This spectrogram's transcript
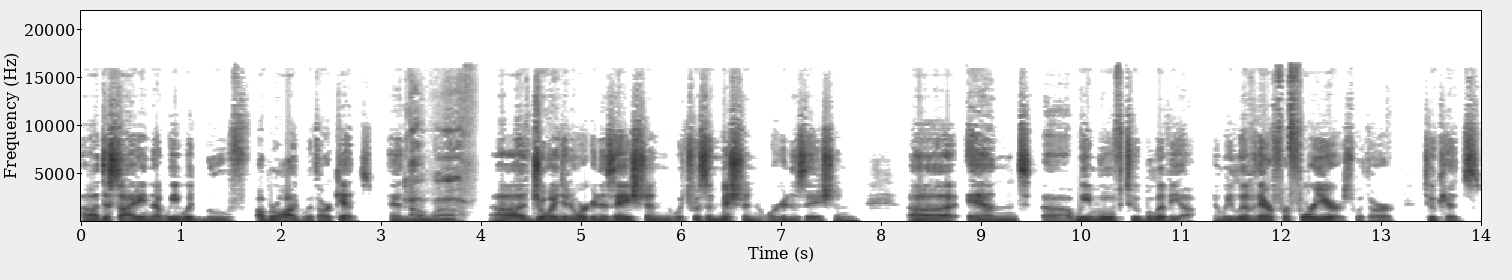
uh, deciding that we would move abroad with our kids and oh wow uh, joined an organization which was a mission organization uh, and uh, we moved to bolivia and we lived there for four years with our two kids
